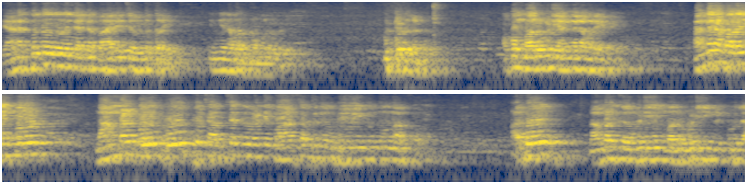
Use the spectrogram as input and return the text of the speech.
ഞാനൊക്കെ തോന്നില്ല എന്റെ ഭാര്യ ചെവിട്ട് പറയും. ഇങ്ങനെ പറഞ്ഞ മറുപടി കുട്ടികളുണ്ട് അപ്പം മറുപടി അങ്ങനെ പറയട്ടെ. അങ്ങനെ പറയുമ്പോൾ നമ്മൾ ഒരു ഗ്രൂപ്പ് ചർച്ചയ്ക്ക് വേണ്ടി വാട്സപ്പിനെ ഉപയോഗിക്കുന്നു എന്നർത്ഥം. അത് നമ്മൾക്ക് എവിടെയും മറുപടിയും കിട്ടൂല.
